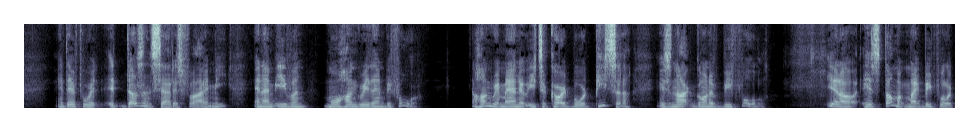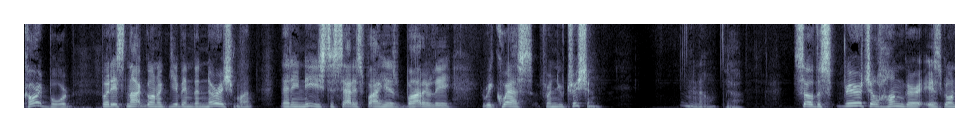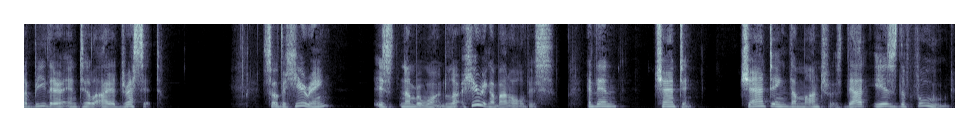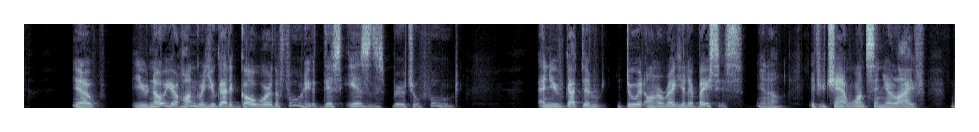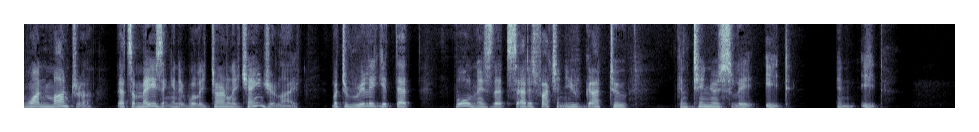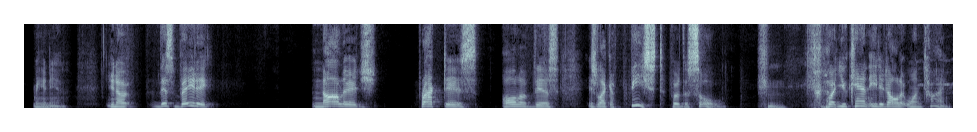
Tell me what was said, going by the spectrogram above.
and therefore it, it doesn't satisfy me, and I'm even more hungry than before. A hungry man who eats a cardboard pizza is not going to be full. You know, his stomach might be full of cardboard, but it's not going to give him the nourishment that he needs to satisfy his bodily requests for nutrition. You know. Yeah. So the spiritual hunger is going to be there until I address it. So the hearing is number one, hearing about all this. And then chanting, chanting the mantras. That is the food. You know, you know you're hungry, you got to go where the food is. This is the spiritual food. And you've got to do it on a regular basis. You know, if you chant once in your life, one mantra, that's amazing and it will eternally change your life. But to really get that fullness, that satisfaction, you've got to continuously eat and eat. Bring it in. You know, this Vedic knowledge, practice, all of this is like a feast for the soul. Hmm. but you can't eat it all at one time.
